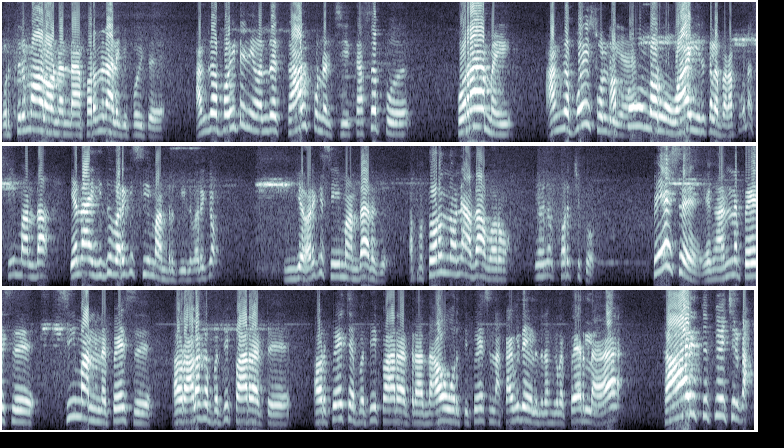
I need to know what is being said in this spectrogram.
ஒரு திருமாவளவன் பிறந்த நாளைக்கு போயிட்டு அங்க போயிட்டு நீ வந்து காழ்ப்புணர்ச்சி கசப்பு பொறாமை அங்க போய் சொல்றீங்க அப்பவும் வருவோம். வாய் இருக்கல பாரு. அப்போ சீமான் தான். ஏன்னா இது வரைக்கும் சீமான் இருக்கு. இது வரைக்கும் இங்க வரைக்கும் சீமான் தான் இருக்கு. அப்ப திறந்தோடனே அதான் வரும். நீ கொஞ்சம் குறைச்சிக்கோ. பேசு. எங்க அண்ணன் பேசு. சீமான் அண்ணன் பேசு. அவர் அழகை பத்தி பாராட்டு. அவர் பேச்சை பத்தி பாராட்டுற அந்த ஆவ ஒருத்தி பேசு கவிதை எழுதுறேங்கிற பேர்ல காரி துப்பி வச்சிருக்கான்.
